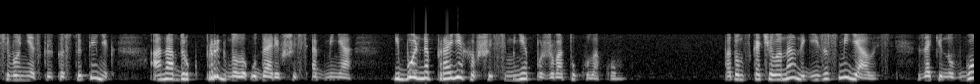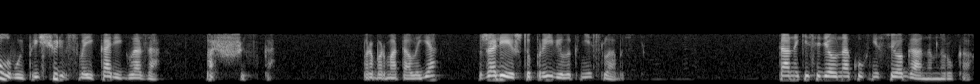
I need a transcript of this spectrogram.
всего несколько ступенек, она вдруг прыгнула, ударившись об меня, и больно проехавшись мне по животу кулаком. Потом вскочила на ноги и засмеялась, закинув голову и прищурив свои карие глаза. «Паршивка!» — пробормотала я, жалея, что проявила к ней слабость. Танаки сидела на кухне с Иоганном на руках.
